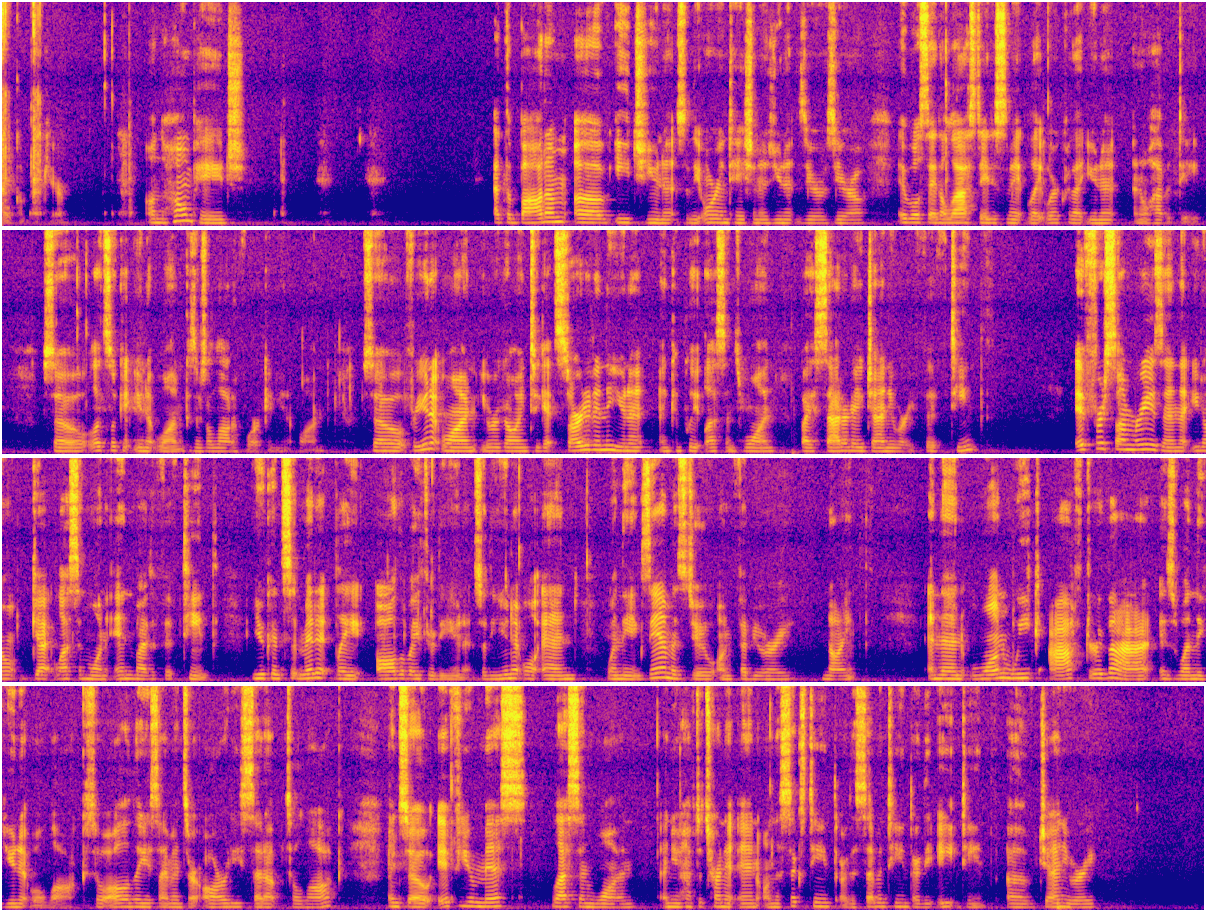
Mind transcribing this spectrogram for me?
we'll come back here. On the home page, at the bottom of each unit, so the orientation is unit 00, it will say the last day to submit late work for that unit and it'll have a date. So let's look at unit 1 because there's a lot of work in unit 1. So for unit 1, you are going to get started in the unit and complete lessons 1 by Saturday, January 15th. If for some reason that you don't get lesson 1 in by the 15th, you can submit it late all the way through the unit. So the unit will end when the exam is due on February 9th. And then one week after that is when the unit will lock. So all of the assignments are already set up to lock. And so if you miss lesson one and you have to turn it in on the 16th or the 17th or the 18th of January,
